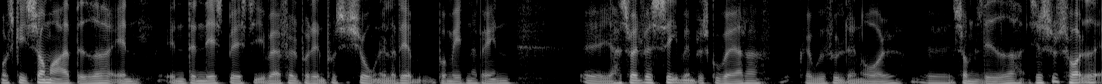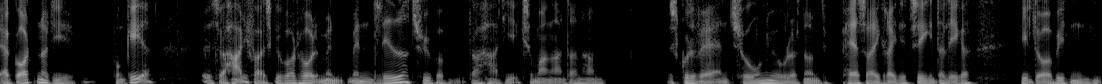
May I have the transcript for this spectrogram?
måske så meget bedre end, end den næstbedste, i hvert fald på den position, eller der på midten af banen. Øh, Øh, jeg har svært ved at se, hvem det skulle være, der kan udfylde den rolle øh, som leder. Altså, jeg synes, holdet er godt, når de fungerer. Øh, så har de faktisk et godt hold, men, men ledertyper, der har de ikke så mange andre end ham. Det skulle det være Antonio eller sådan noget, men det passer ikke rigtig til en, der ligger helt oppe i den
